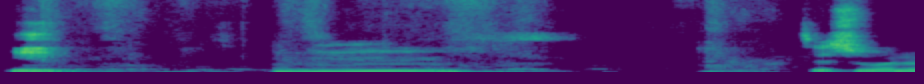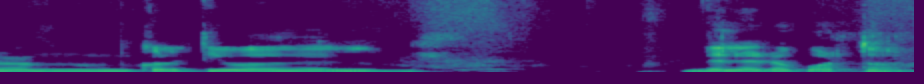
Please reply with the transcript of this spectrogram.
Y mm, se suben a un colectivo del, del aeropuerto.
